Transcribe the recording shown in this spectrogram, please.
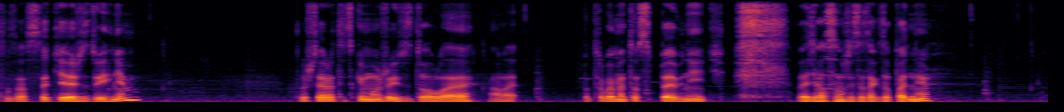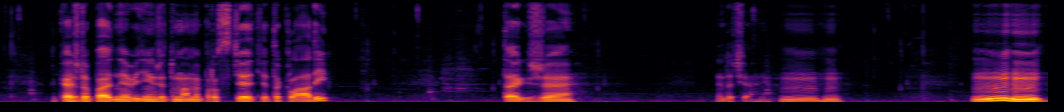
To zase tiež zdvihnem. To už teoreticky môžu ísť dole, ale potrebujeme to spevniť. Vedel som, že to tak dopadne. Každopádne vidím, že tu máme proste tieto klády. Takže... Nedočiahne. Mhm. Mhm.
